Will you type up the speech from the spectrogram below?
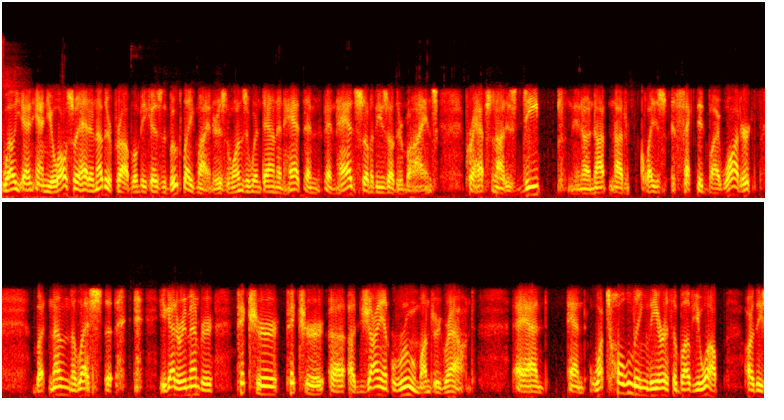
well, and, and you also had another problem because the bootleg miners, the ones that went down and had and, and had some of these other mines, perhaps not as deep, you know, not not quite as affected by water, but nonetheless, uh, you got to remember picture picture uh, a giant room underground, and and what's holding the earth above you up are these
